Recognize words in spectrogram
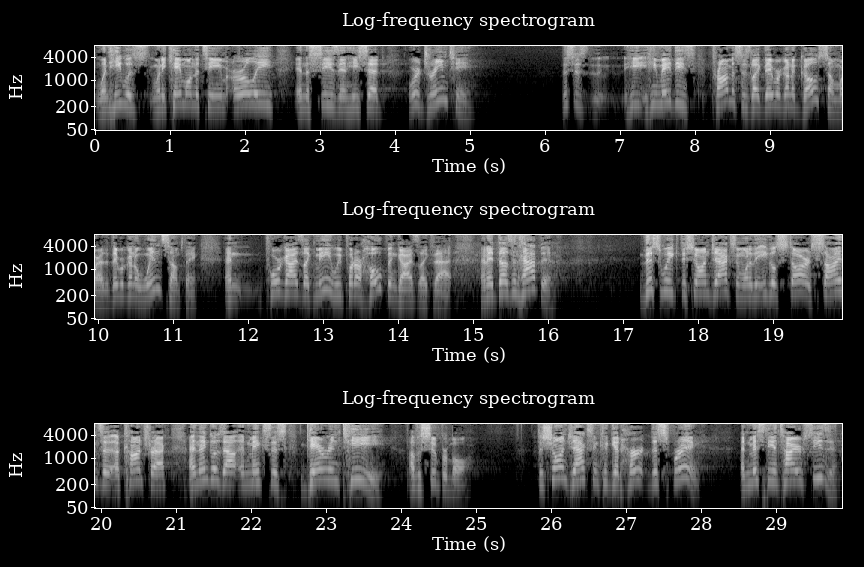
when he was when he came on the team early in the season, he said, "We're a dream team." This is he he made these promises like they were going to go somewhere, that they were going to win something. And poor guys like me, we put our hope in guys like that, and it doesn't happen. This week, DeSean Jackson, one of the Eagles' stars, signs a, a contract and then goes out and makes this guarantee of a Super Bowl. DeSean Jackson could get hurt this spring and miss the entire season.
